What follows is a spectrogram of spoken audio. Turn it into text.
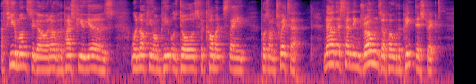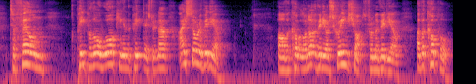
a few months ago and over the past few years were knocking on people's doors for comments they put on Twitter. Now they're sending drones up over the Peak District to film people who are walking in the Peak District. Now, I saw a video of a couple, or not a video, a screenshot from a video of a couple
